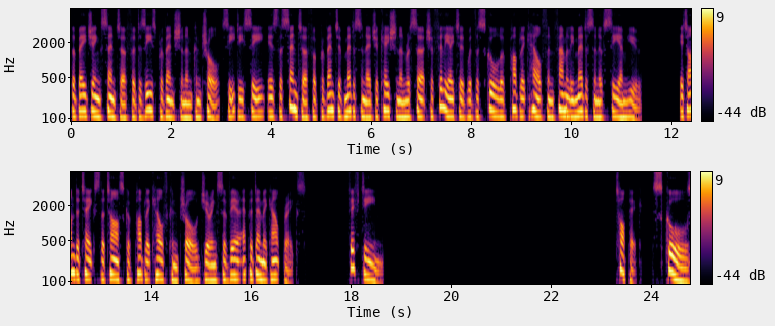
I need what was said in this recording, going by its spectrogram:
The Beijing Center for Disease Prevention and Control (CDC) is the center for preventive medicine education and research affiliated with the School of Public Health and Family Medicine of CMU. It undertakes the task of public health control during severe epidemic outbreaks. 15. Topic: Schools.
